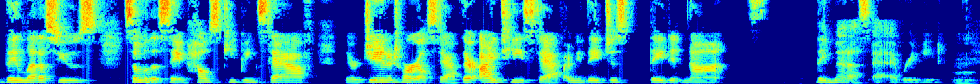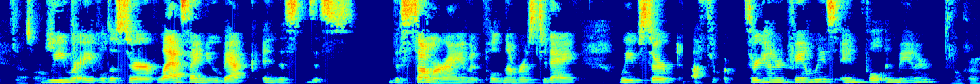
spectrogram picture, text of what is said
they let us use some of the same housekeeping staff, their janitorial staff, their IT staff. I mean, they just they did not they met us at every need. That's awesome. we were able to serve last i knew back in this this the summer i haven't pulled numbers today we've served 300 families in fulton manor okay.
